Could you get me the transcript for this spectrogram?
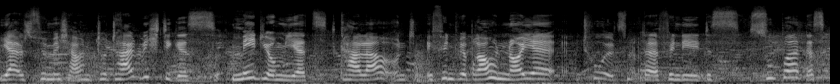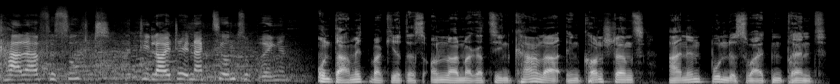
Ja, ist für mich auch ein total wichtiges Medium jetzt, Carla. Und ich finde, wir brauchen neue Tools. Da finde ich das super, dass Carla versucht, die Leute in Aktion zu bringen. Und damit markiert das Online-Magazin Carla in Konstanz einen bundesweiten Trend.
